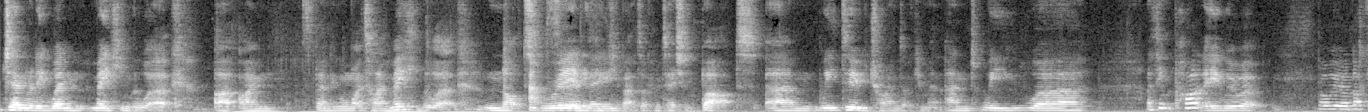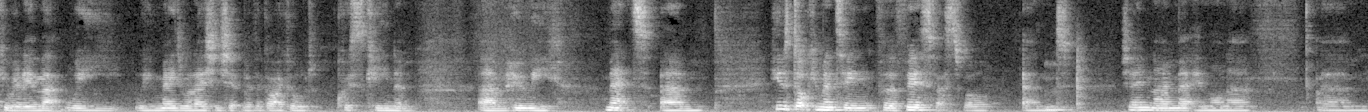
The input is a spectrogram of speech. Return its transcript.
generally, when making the work, I, I'm spending all my time making the work, not really thinking about documentation. But um, we do try and document, and we were, I think, partly we were. Well, we were lucky really in that we we made a relationship with a guy called Chris Keenan, um, who we met. Um, he was documenting for the Fierce Festival, and Mm. Jane and I met him on a. Um,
